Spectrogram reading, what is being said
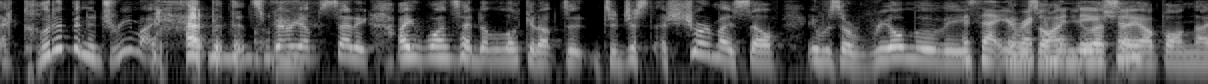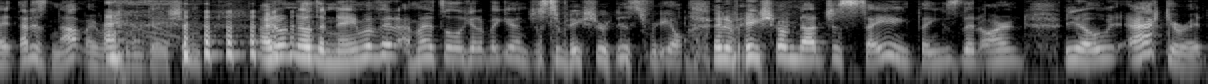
that could have been a dream I had, but that's very upsetting. I once had to look it up to, to just assure myself it was a real movie. Is that your it was on USA? Up All Night. That is not my recommendation. I don't know the name of it. I might have to look it up again just to make sure it is real and to make sure I'm not just saying things that aren't, you know, accurate.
